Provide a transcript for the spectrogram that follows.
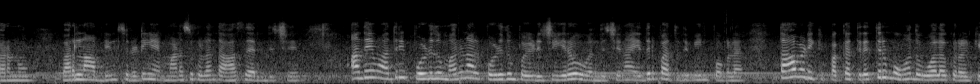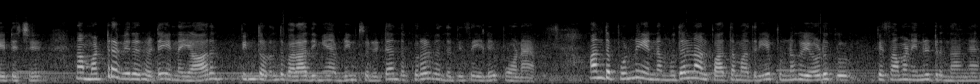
வரணும் வரலாம் அப்படின்னு சொல்லிட்டு என் மனசுக்குள்ளே அந்த ஆசை இருந்துச்சு. அதே மாதிரி பொழுதும் மறுநாள் பொழுதும் போயிடுச்சு. இரவு வந்துச்சு. நான் எதிர்பார்த்தது வீண் போகல. தாவடிக்கு பக்கத்தில் திரும்பவும் அந்த ஓலக்குரல் கேட்டுச்சு. நான் மற்ற வீரர்கள்ட்ட என்னை யாரும் பின்தொடர்ந்து வராதீங்க அப்படின்னு சொல்லிட்டு அந்த குரல் வந்த திசையிலே போனேன். அந்த பொண்ணு என்னை முதல் நாள் பார்த்த மாதிரியே புன்னகையோடு கு- நின்றுட்டு இருந்தாங்க.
